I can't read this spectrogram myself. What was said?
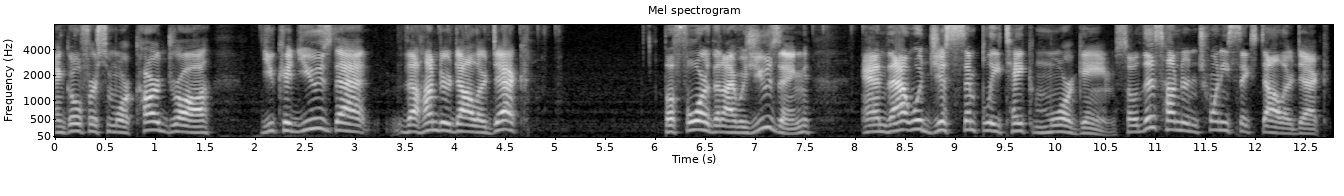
and go for some more card draw. You could use that, the $100 deck before that I was using, and that would just simply take more games. So this $126 deck,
